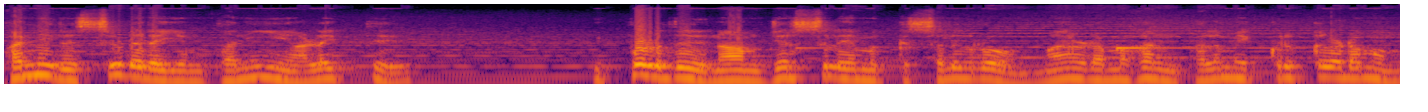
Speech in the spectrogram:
பன்னிரு சீடரையும் தனியே அழைத்து இப்பொழுது நாம் ஜெருசலேமுக்கு செல்கிறோம். மானுட மகன் தலைமை குருக்களிடமும்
